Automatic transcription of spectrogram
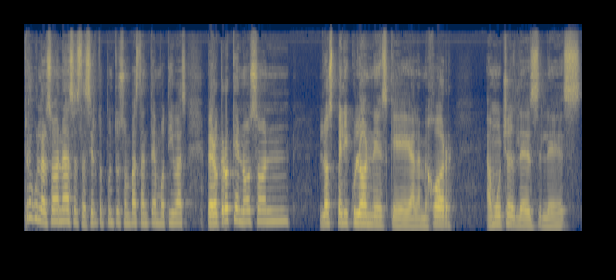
regular zonas, hasta cierto punto son bastante emotivas, pero creo que no son los peliculones que a lo mejor a muchos les, les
